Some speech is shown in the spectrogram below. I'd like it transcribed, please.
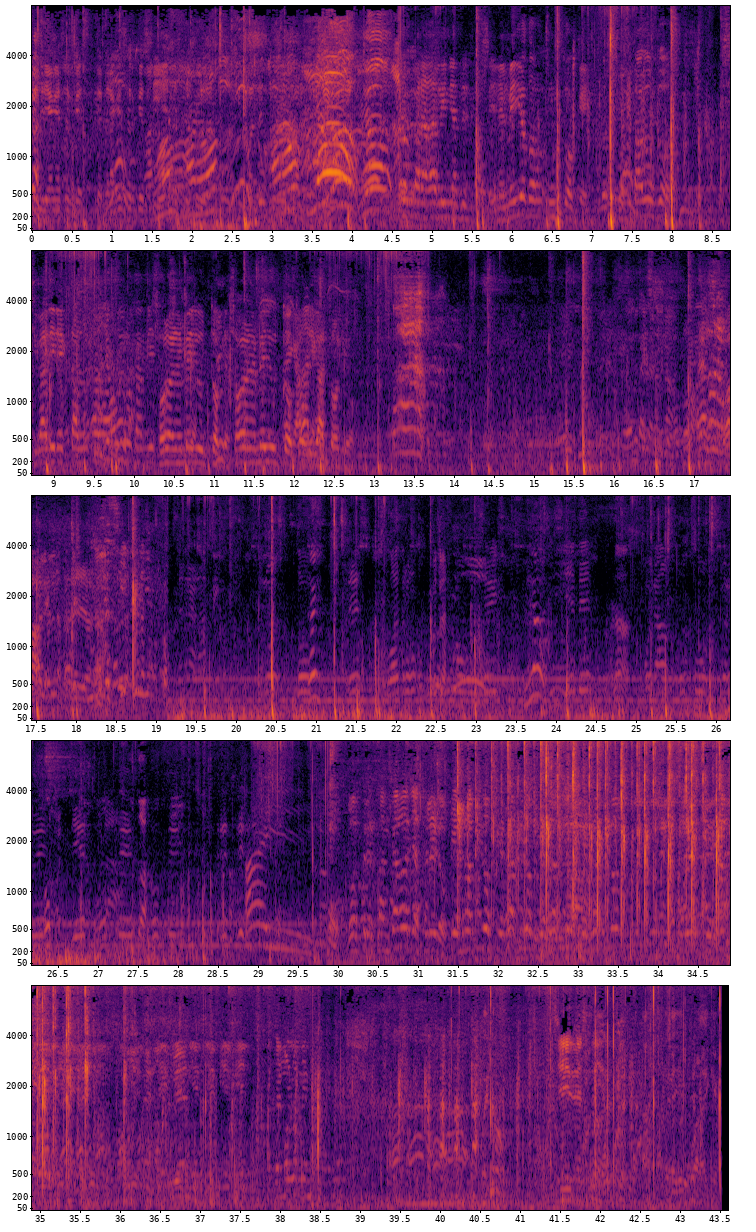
Tendría que ser que, tendrá que ser que sí. Para dar líneas de pase. En el medio un toque. Los costados dos. Y si va directa al. Solo en el medio un toque, solo en el medio un toque obligatorio. Dos, tres zancadas y acelero. Pies rápidos, pies rápidos, pies rápidos, pies rápidos. Bien, bien, bien, bien. Hacemos lo mismo. Bueno. Sí, de esto.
